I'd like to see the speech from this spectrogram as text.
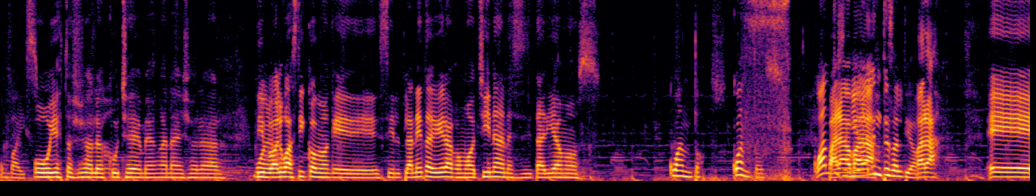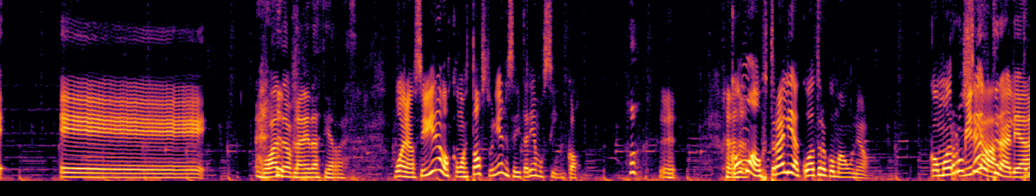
un país. Uy, esto yo ya lo escuché, me dan ganas de llorar. Bueno. Tipo algo así como que si el planeta viviera como China necesitaríamos... ¿Cuántos? ¿Cuántos? ¿Cuántos Pará, pará. equivalentes al tío? Pará. Eh, eh, cuatro planetas tierras. Bueno, si viéramos como Estados Unidos necesitaríamos 5. Como Australia 4,1. Como Rusia Mirá Australia.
